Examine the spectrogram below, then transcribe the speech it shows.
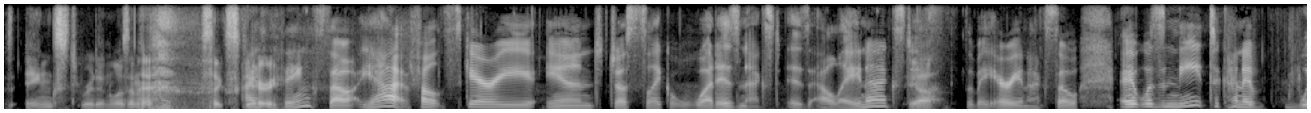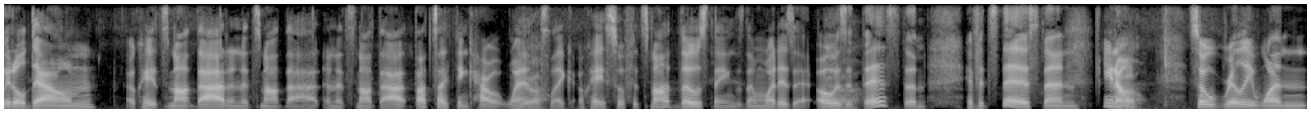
was angst ridden, wasn't it? it's like scary. I think so. Yeah, it felt scary and just like, what is next? Is LA next? Yeah. Is the Bay Area next? So it was neat to kind of whittle down. Okay, it's not that, and it's not that, and it's not that. That's, I think, how it went. Yeah. Like, okay, so if it's not those things, then what is it? Oh, is it this? Then if it's this, then, you know, So really one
